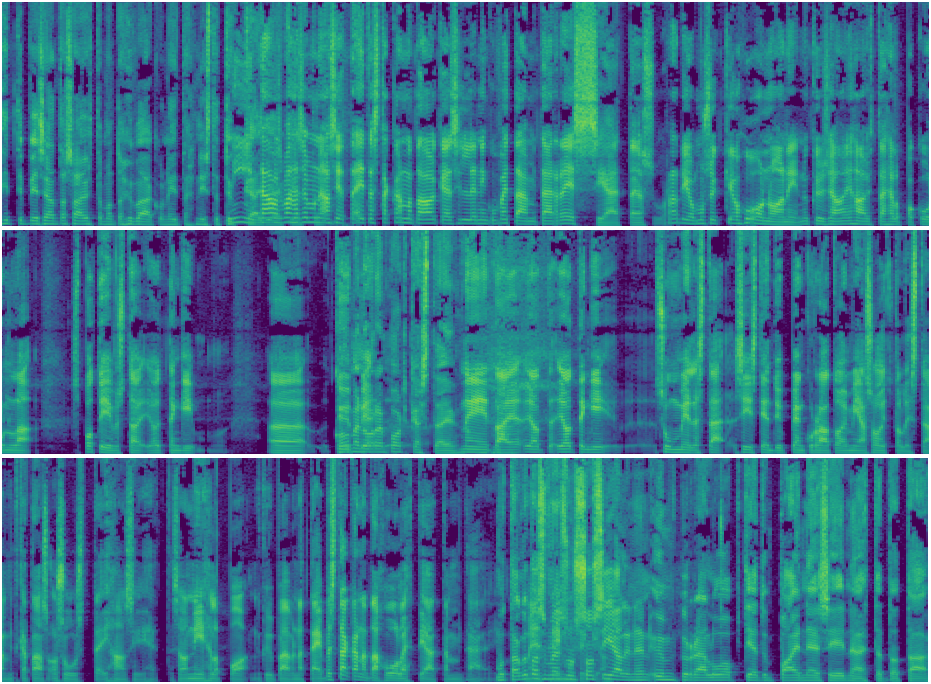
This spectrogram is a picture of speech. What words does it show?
hittibiisejä on tasan yhtä monta hyvää, kuin niitä, niistä tykkää. Niin, tämä on vähän semmoinen asia, että ei tästä kannata oikein sille niin kuin vetää mitään ressiä, että jos radiomusiikki on huonoa, niin nykyisin on ihan yhtä helppo kuunnella Spotifysta joidenkin... Öö, Kolmen nuoren podcastajia. Niin, tai jot- jotenkin sun mielestä siistien tyyppien kuratoimia soittolistoja, mitkä taas osuu sitten ihan siihen, että se on niin helppoa nykypäivänä, että eipä sitä kannata huolehtia, että mitä Mutta onko tuossa sun sosiaalinen ympyrä luo tietyn paineen siinä, että tota,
